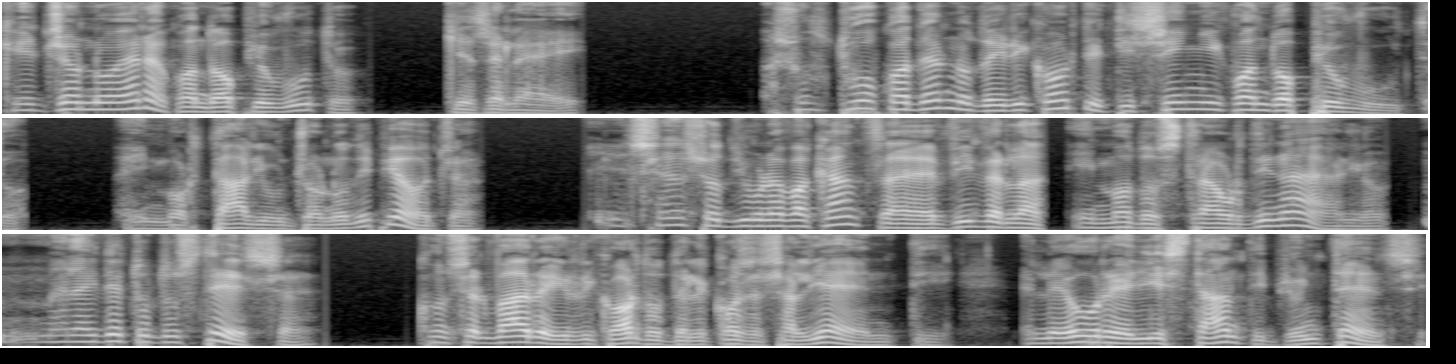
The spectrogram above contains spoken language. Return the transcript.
Che giorno era quando ho piovuto? chiese lei. Sul tuo quaderno dei ricordi ti segni quando ho piovuto. E immortali un giorno di pioggia. Il senso di una vacanza è viverla in modo straordinario. Me l'hai detto tu stessa. Conservare il ricordo delle cose salienti, le ore e gli istanti più intensi,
